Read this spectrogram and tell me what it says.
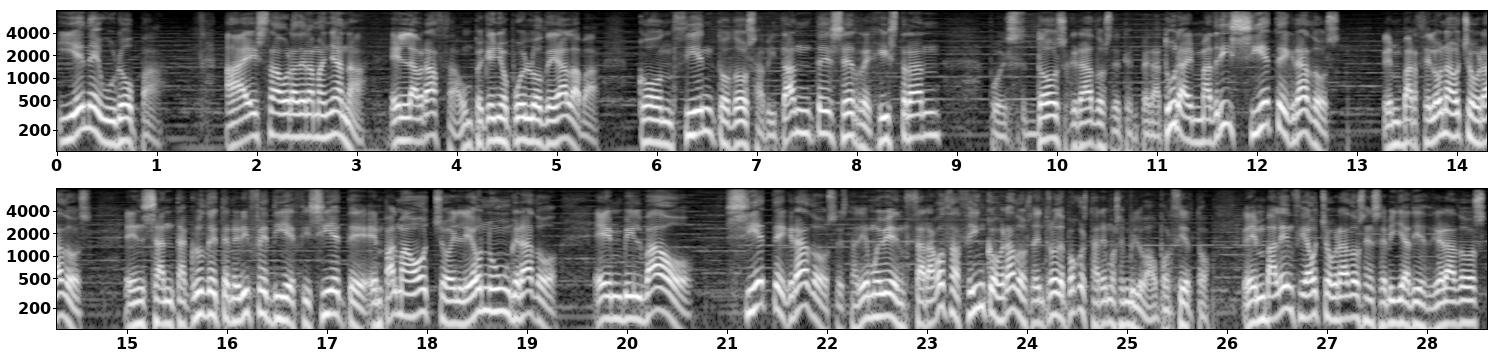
y en Europa. A esta hora de la mañana, en Labraza, un pequeño pueblo de Álava, con 102 habitantes, se registran pues 2 grados de temperatura. En Madrid 7 grados. En Barcelona 8 grados. En Santa Cruz de Tenerife 17. En Palma 8. En León 1 grado. En Bilbao 7 grados. Estaría muy bien. Zaragoza 5 grados. Dentro de poco estaremos en Bilbao, por cierto. En Valencia 8 grados. En Sevilla 10 grados.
